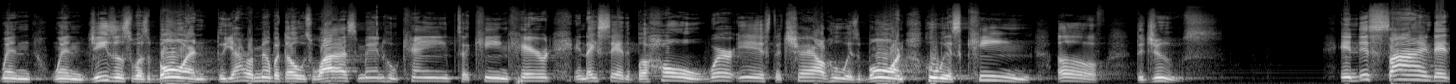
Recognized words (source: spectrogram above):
when when Jesus was born, do y'all remember those wise men who came to King Herod and they said, "Behold, where is the child who is born, who is King of the Jews?" In this sign that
